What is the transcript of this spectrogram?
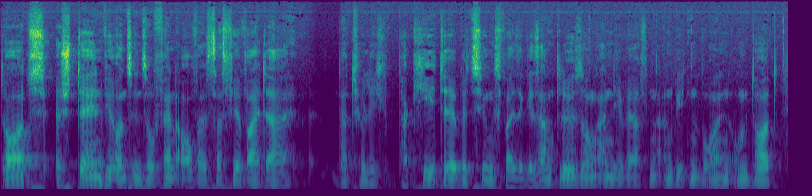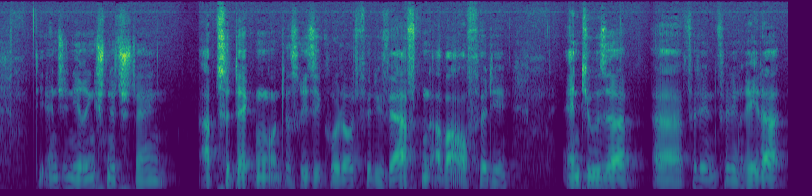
Dort stellen wir uns insofern auf, als dass wir weiter natürlich Pakete beziehungsweise Gesamtlösungen an die Werften anbieten wollen, um dort die Engineering-Schnittstellen abzudecken und das Risiko dort für die Werften, aber auch für die Enduser, äh, für, den, für den Räder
